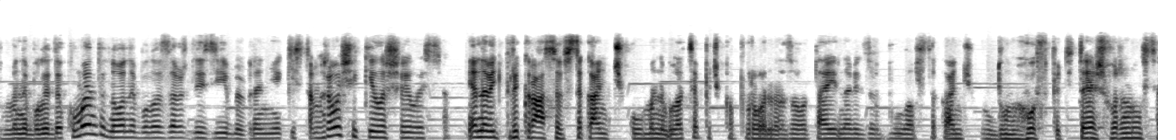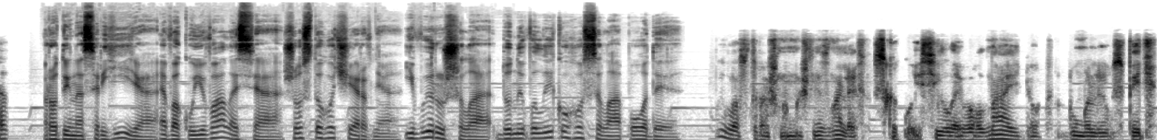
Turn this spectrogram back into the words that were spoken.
У мене були документи, але вони були завжди зібрані. Якісь там гроші, які лишилися. Я навіть прикрасив стаканчику. У мене була цепочка порвана золота, і навіть забула в стаканчику. Думаю, господі, теж вернувся. Родина Сергія евакуювалася 6 червня і вирушила до невеликого села Поди. Было страшно, мы ж не знали, с какой силой волна идет. Думали успеть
